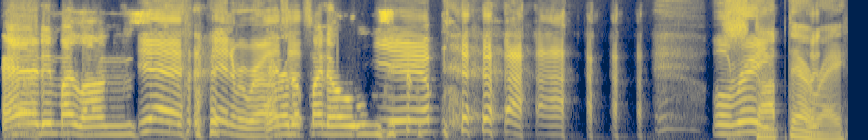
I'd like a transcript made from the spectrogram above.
And in my lungs, yeah, and everywhere else. and up my nose. Yep. well, Ray. Stop there, Ray.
